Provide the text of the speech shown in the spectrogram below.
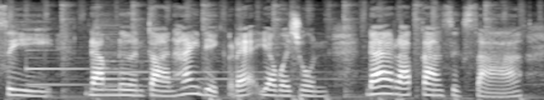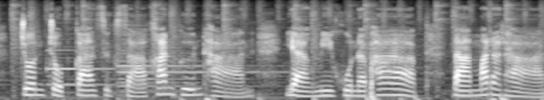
2.4 ดำเนินการให้เด็กและเยาวชน ได้รับการศึกษา จนจบการศึกษาขั้นพื้นฐาน อย่างมีคุณภาพ ตามมาตรฐาน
